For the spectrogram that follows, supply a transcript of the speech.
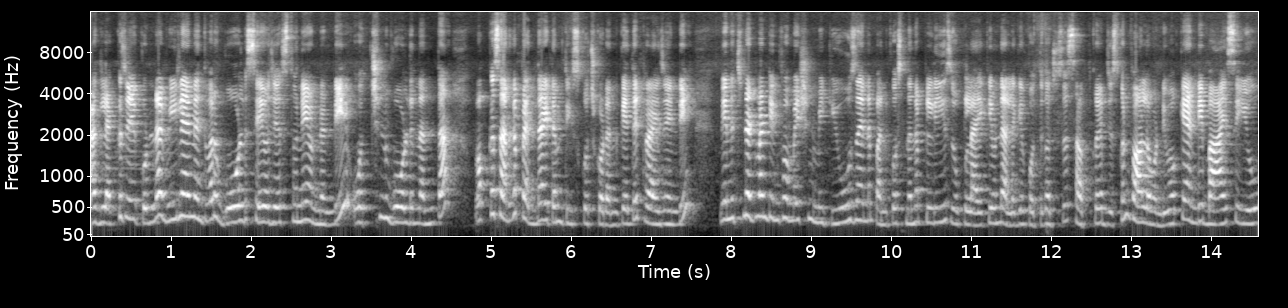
అది లెక్క చేయకుండా వీలైనంత వరకు గోల్డ్ సేవ్ చేస్తూనే ఉండండి. వచ్చిన గోల్డ్ని అంతా ఒక్కసారిగా పెద్ద ఐటెం తీసుకొచ్చుకోవడానికి అయితే ట్రై చేయండి. నేను ఇచ్చినటువంటి ఇన్ఫర్మేషన్ మీకు యూజ్ అయినా పనికొస్తుందన్న ప్లీజ్ ఒక లైక్ ఇవ్వండి. అలాగే కొత్తగా చూస్తే సబ్స్క్రైబ్ చేసుకొని ఫాలో అవ్వండి. ఓకే అండి. Bye see you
